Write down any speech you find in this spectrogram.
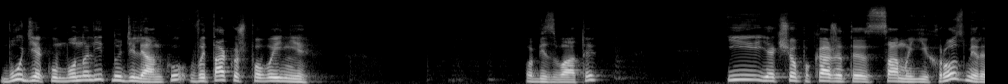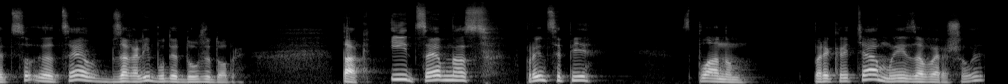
Будь-яку монолітну ділянку ви також повинні обізвати. І якщо покажете саме їх розміри, це, взагалі буде дуже добре. Так, і це в нас, в принципі, з планом перекриття ми завершили.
